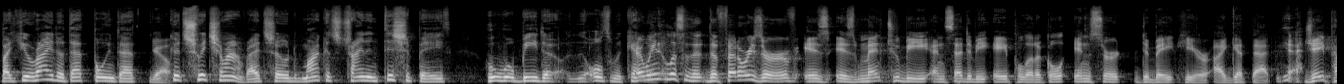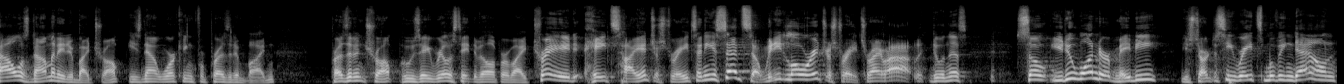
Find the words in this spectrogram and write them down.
But you're right at that point that yeah. you could switch around, right? So the market's trying to anticipate who will be the, the ultimate candidate. Yeah, we, listen, the, the, Federal Reserve is is meant to be and said to be apolitical. Insert debate here. I get that. Yeah. Jay Powell was nominated by Trump. He's now working for President Biden. President Trump, who's a real estate developer by trade, hates high interest rates, and he has said so. We need lower interest rates, right? Wow, doing this. So you do wonder maybe you start to see rates moving down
